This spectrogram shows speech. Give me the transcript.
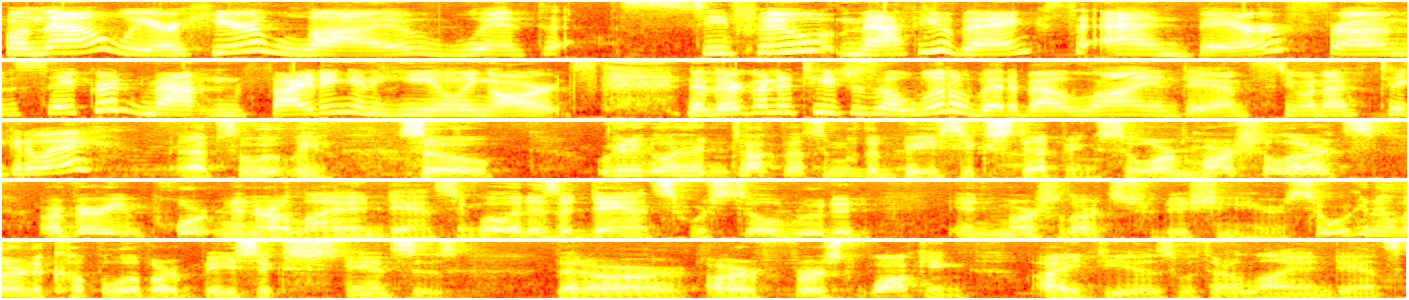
Well, now we are here live with Sifu Matthew Banks and Bear from Sacred Mountain Fighting and Healing Arts. Now, they're going to teach us a little bit about lion dance. Do you want to take it away? Absolutely. So, we're going to go ahead and talk about some of the basic stepping. So, our martial arts are very important in our lion dancing. While it is a dance, we're still rooted in martial arts tradition here. So, we're going to learn a couple of our basic stances that are our first walking ideas with our lion dance.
